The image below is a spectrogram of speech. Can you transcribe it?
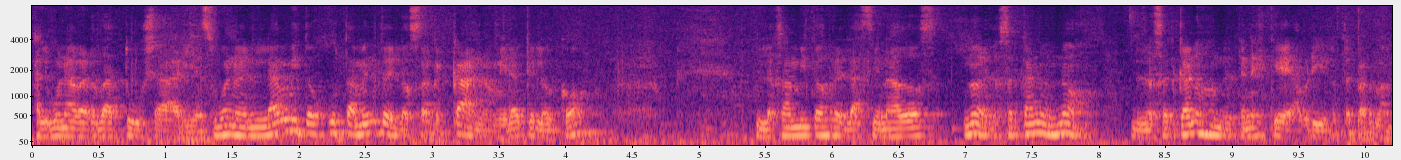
alguna verdad tuya, Aries? Bueno, en el ámbito justamente de lo cercano, mira qué loco. Los ámbitos relacionados, no, de los cercanos no, de los cercanos donde tenés que abrirte, perdón.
